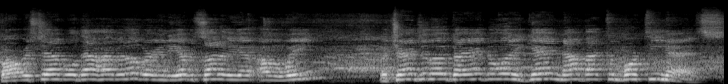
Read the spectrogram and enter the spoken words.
Barbara will now have it over in the other side of the, uh, of the wing. Pietrangelo diagonal again. Now back to Martinez.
